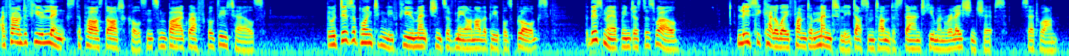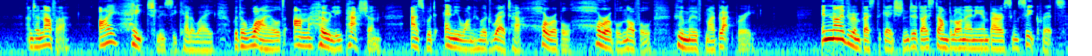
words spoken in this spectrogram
I found a few links to past articles and some biographical details. There were disappointingly few mentions of me on other people's blogs, but this may have been just as well. Lucy Kellaway fundamentally doesn't understand human relationships, said one. And another, I hate Lucy Kellaway with a wild, unholy passion, as would anyone who had read her horrible, horrible novel, Who Moved My Blackberry. In neither investigation did I stumble on any embarrassing secrets.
